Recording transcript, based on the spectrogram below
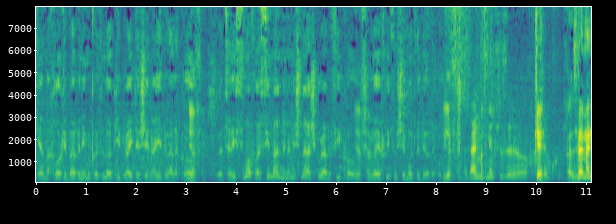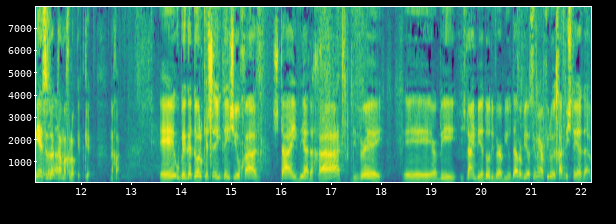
כי המחלוקת באבנים הכותלות היא ברייתא שאינה ידועה לכל. יפה. ורצה לסמוך לסימן מן המשנה השגורה בפי כל. יפה. שלא יחליפו שמות ודעות. יפה. עדיין מגניב שזה... כן, שם- זה מעניין שזאת הייתה מחלוקת, כן, נכון. אה, ובגדול כדי שיאחז שתיים ביד אחת, דברי אה, רבי, שניים בידו דברי רבי יהודה, ורבי יוסי אומר אפילו אחד בשתי ידיו.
